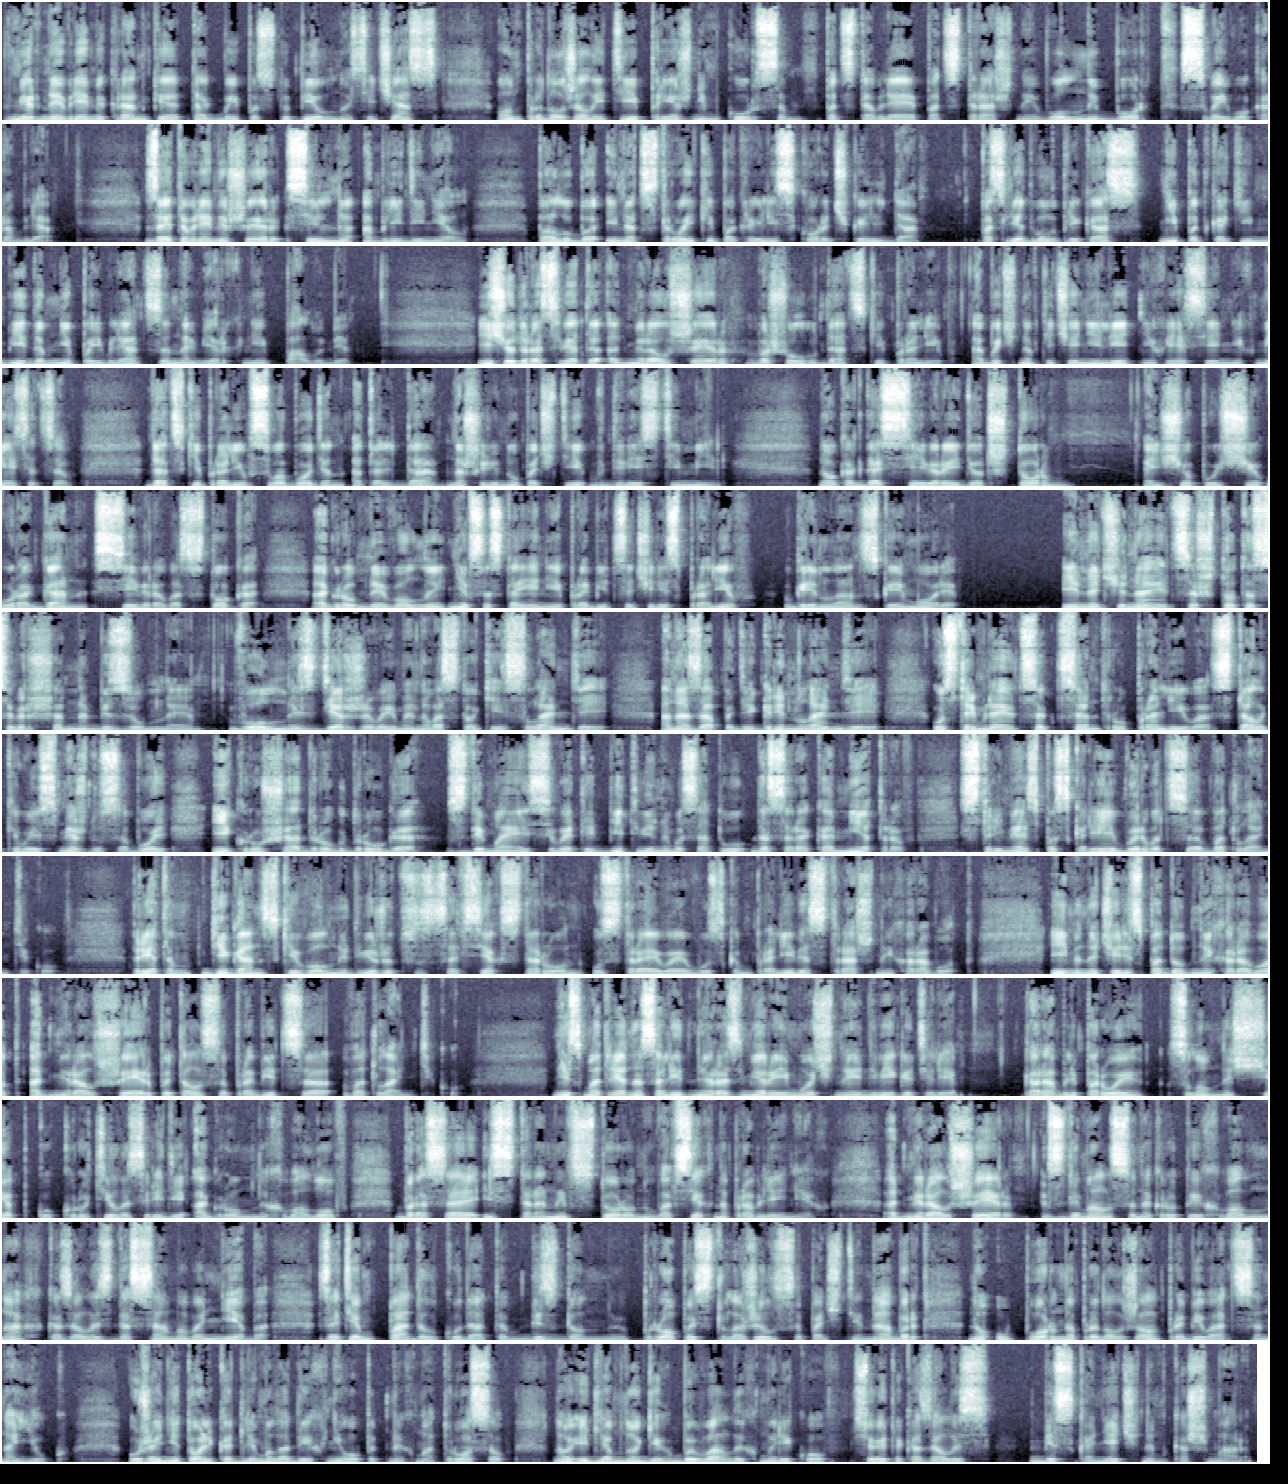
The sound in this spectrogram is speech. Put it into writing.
В мирное время Кранке так бы и поступил, но сейчас он продолжал идти прежним курсом, подставляя под страшные волны борт своего корабля. За это время Шер сильно обледенел. Палуба и надстройки покрылись корочкой льда последовал приказ ни под каким видом не появляться на верхней палубе. Еще до рассвета адмирал Шейер вошел в Датский пролив. Обычно в течение летних и осенних месяцев Датский пролив свободен от льда на ширину почти в 200 миль. Но когда с севера идет шторм, а еще пуще ураган с северо-востока, огромные волны не в состоянии пробиться через пролив в Гренландское море. И начинается что-то совершенно безумное. Волны, сдерживаемые на востоке Исландии, а на западе Гренландии, устремляются к центру пролива, сталкиваясь между собой и круша друг друга, вздымаясь в этой битве на высоту до 40 метров, стремясь поскорее вырваться в Атлантику. При этом гигантские волны движутся со всех сторон, устраивая в узком проливе страшный хоровод. Именно через подобный хоровод адмирал Шейер пытался пробиться в Атлантику. Несмотря на солидные размеры и мощные двигатели, Корабль порой словно щепку крутило среди огромных валов, бросая из стороны в сторону во всех направлениях. Адмирал Шейер вздымался на крутых волнах, казалось, до самого неба, затем падал куда-то в бездонную пропасть, ложился почти на борт, но упорно продолжал пробиваться на юг. Уже не только для молодых неопытных матросов, но и для многих бывалых моряков все это казалось бесконечным кошмаром.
